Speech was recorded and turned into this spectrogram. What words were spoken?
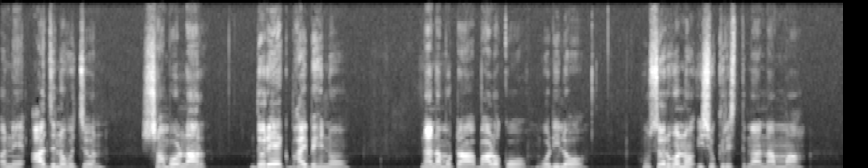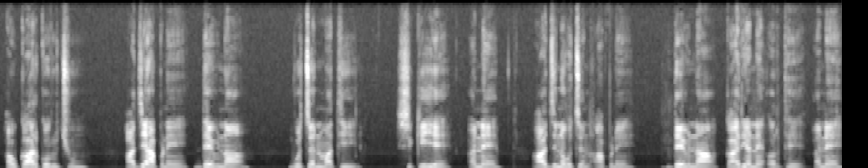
અને આજનો વચન સાંભળનાર દરેક ભાઈ બહેનો નાના મોટા બાળકો, વડીલો, હું સર્વનો ઈસુ ખ્રિસ્તના નામમાં આવકાર કરું છું. આજે આપણે દેવના વચનમાંથી શીખીએ અને આજનું વચન આપણે દેવના કાર્યને અર્થે અને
